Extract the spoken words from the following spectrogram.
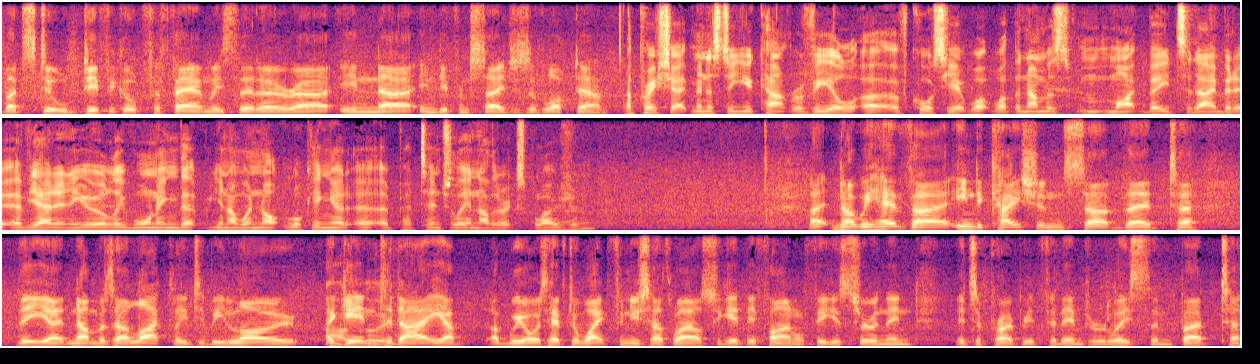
but still difficult for families that are uh, in uh, in different stages of lockdown. Appreciate, Minister, you can't reveal, uh, of course, yet what, what the numbers m- might be today, but have you had any early warning that, you know, we're not looking at, at potentially another explosion? Uh, no, we have uh, indications uh, that uh, the uh, numbers are likely to be low again good. today. Uh, uh, we always have to wait for New South Wales to get their final figures through, and then it's appropriate for them to release them. But uh,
